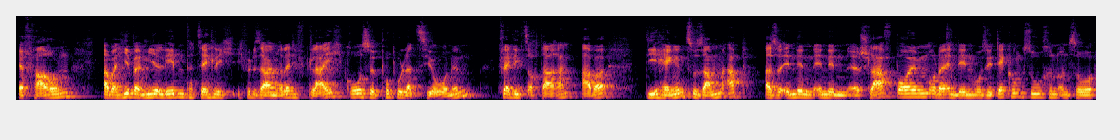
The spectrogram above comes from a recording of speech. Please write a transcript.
Erfahrungen. Aber hier bei mir leben tatsächlich, ich würde sagen, relativ gleich große Populationen. Vielleicht liegt es auch daran, aber die hängen zusammen ab. Also in den, in den äh, Schlafbäumen oder in denen, wo sie Deckung suchen und so.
